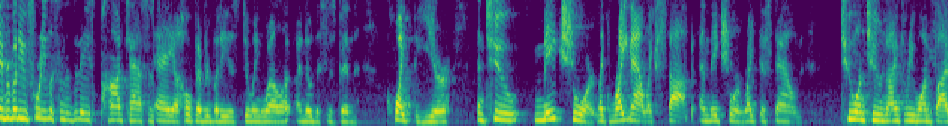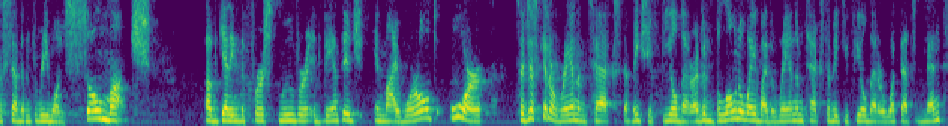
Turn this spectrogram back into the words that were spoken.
Hey, everybody, before you listen to today's podcast, A, I hope everybody is doing well. I know this has been quite the year. And two, make sure, like right now, like stop and make sure, write this down 212 931 5731. So much of getting the first mover advantage in my world, or to just get a random text that makes you feel better. I've been blown away by the random text to make you feel better, what that's meant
